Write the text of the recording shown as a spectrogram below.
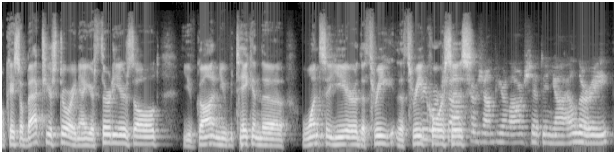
Okay, so back to your story. Now you're 30 years old. You've gone and you've taken the once a year, the three the three, three courses. For Jean Pierre Larochette and Yael Lurie.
